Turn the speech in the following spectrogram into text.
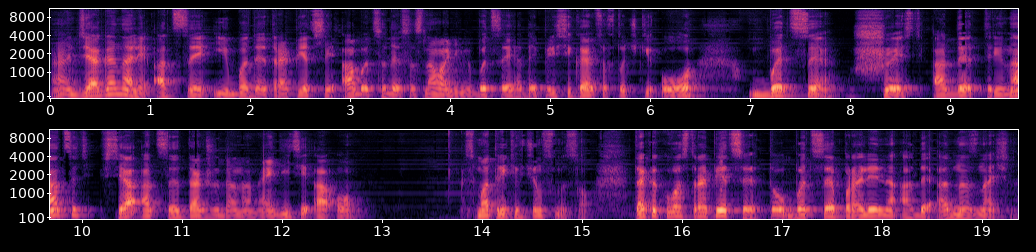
А, диагонали АС и БД трапеции ABCD с основаниями BC и AD пересекаются в точке О. BC 6, AD 13. Вся АС также дана. Найдите АО. Смотрите, в чем смысл. Так как у вас трапеция, то BC параллельно AD однозначно.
